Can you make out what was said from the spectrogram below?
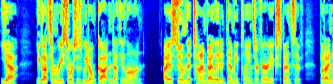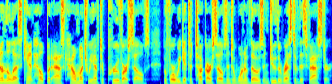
Yeah, you got some resources we don't got in Dath Ilan. I assume that time dilated demiplanes are very expensive, but I nonetheless can't help but ask how much we have to prove ourselves before we get to tuck ourselves into one of those and do the rest of this faster.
